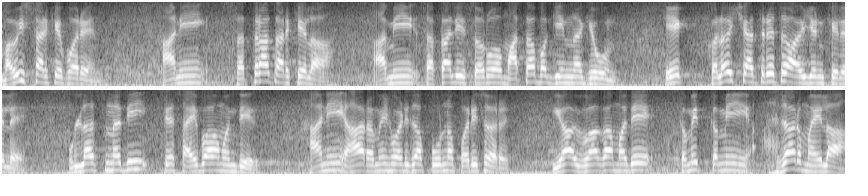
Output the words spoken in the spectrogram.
बावीस तारखेपर्यंत. आणि सतरा तारखेला आम्ही सकाळी सर्व माता भगिनींना घेऊन एक कलश यात्रेचं आयोजन केलेलं आहे. उल्हास नदी ते साईबाबा मंदिर आणि हा रमेशवाडीचा पूर्ण परिसर या विभागामध्ये कमीत कमी हजार महिला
